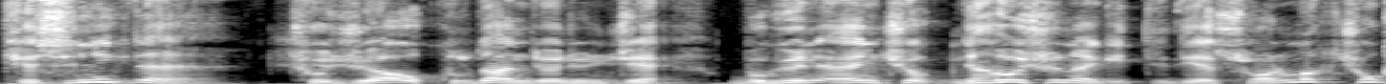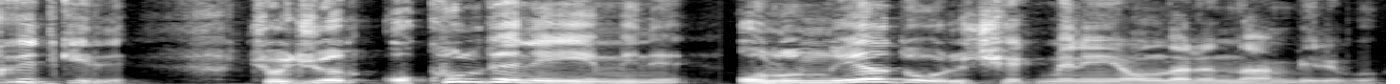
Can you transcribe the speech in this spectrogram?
Kesinlikle. Çocuğa okuldan dönünce bugün en çok ne hoşuna gitti diye sormak çok etkili. Çocuğun okul deneyimini olumluya doğru çekmenin yollarından biri bu.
